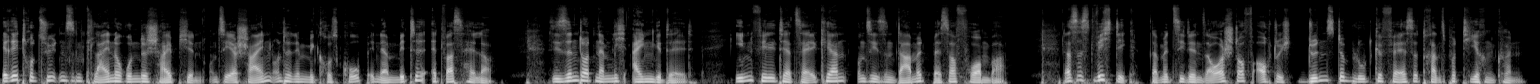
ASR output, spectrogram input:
Erythrozyten sind kleine runde Scheibchen und sie erscheinen unter dem Mikroskop in der Mitte etwas heller. Sie sind dort nämlich eingedellt. Ihnen fehlt der Zellkern und sie sind damit besser formbar. Das ist wichtig, damit sie den Sauerstoff auch durch dünnste Blutgefäße transportieren können.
